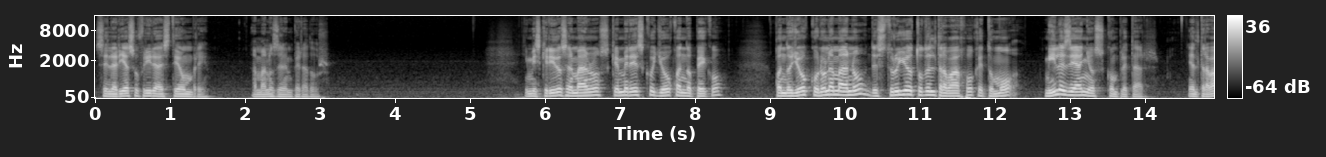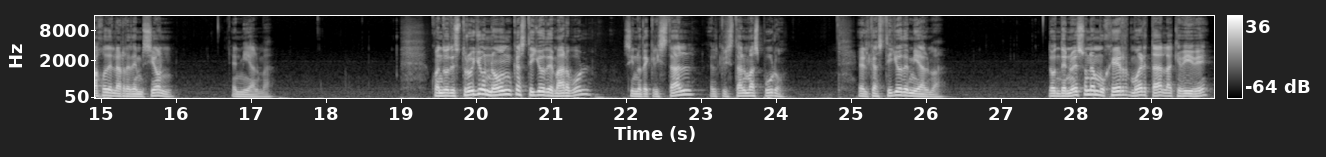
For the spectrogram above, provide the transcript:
se le haría sufrir a este hombre a manos del emperador? Y mis queridos hermanos, ¿qué merezco yo cuando peco? Cuando yo con una mano destruyo todo el trabajo que tomó miles de años completar, el trabajo de la redención en mi alma. Cuando destruyo no un castillo de mármol, sino de cristal, el cristal más puro, el castillo de mi alma, donde no es una mujer muerta la que vive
